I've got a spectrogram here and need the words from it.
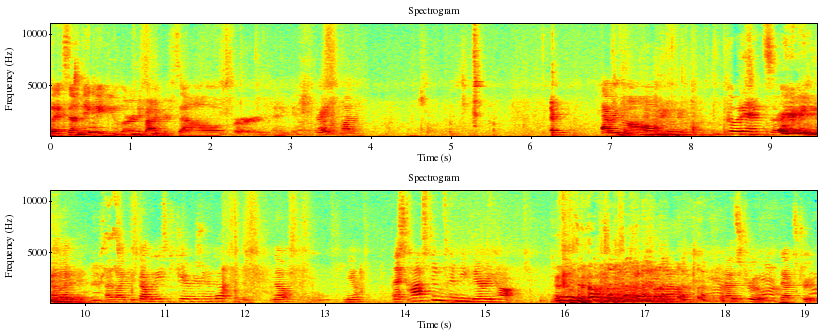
Like something maybe you learned about yourself or anything like that? Great. One. Everything. Good answer. I like it. I like it. Somebody, did you have your hand up? No? Mia? That costume's gonna be very hot. That's true. That's true.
